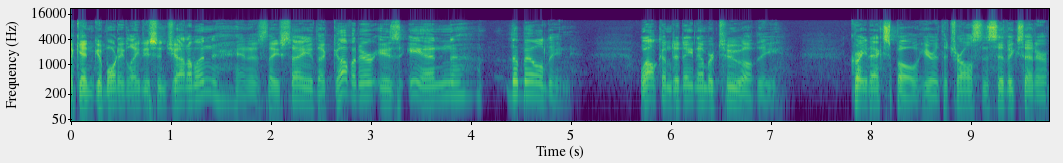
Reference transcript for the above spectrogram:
Again, good morning, ladies and gentlemen. And as they say, the governor is in the building. Welcome to day number two of the Great Expo here at the Charleston Civic Center.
